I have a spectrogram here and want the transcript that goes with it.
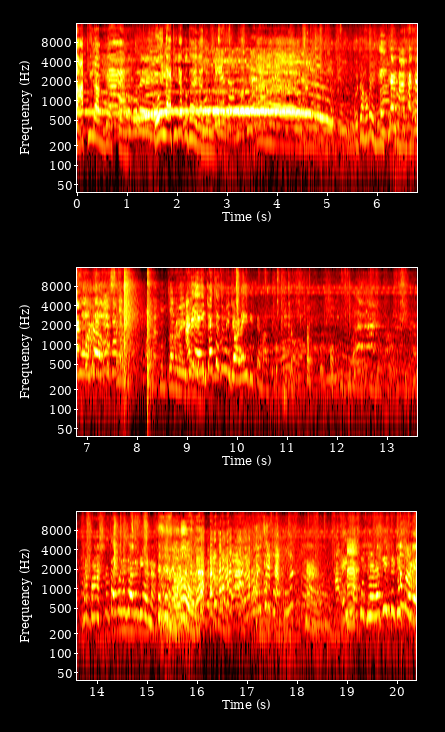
লাঠি লাগবে একটা ওই লাঠিটা কোথায় গেল? এইটার মাথাটা খুলো। আরে এইটাতে তুমি জলেই দিতে হবে। না বাঁশটা তাই বলে জলে দিও না। হ্যাঁ এই ঠাকুর ধরো কিন্তু ঠিক করে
